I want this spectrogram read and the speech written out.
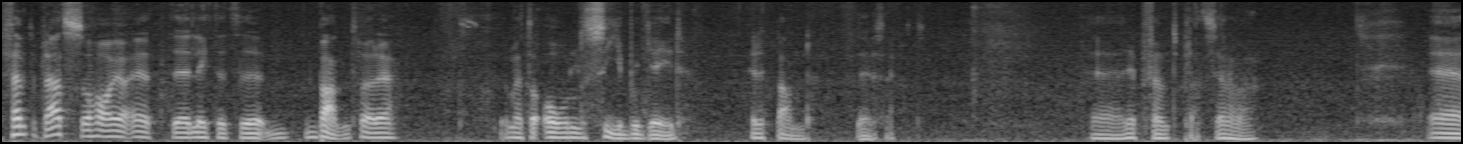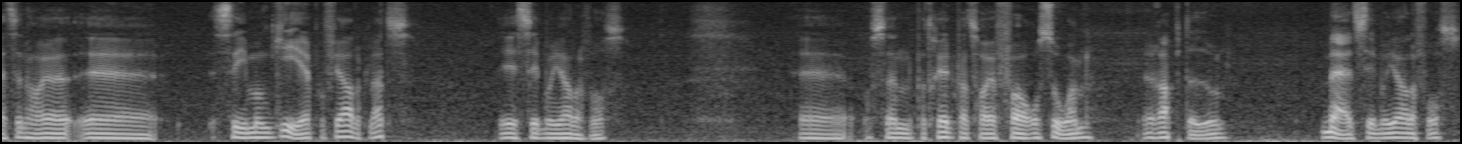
femte plats så har jag ett uh, litet eh, band tror jag det är. De heter Old Sea Brigade. Är det ett band? Det är det säkert. Eh, det är på femte plats i alla fall. Eh, sen har jag eh, Simon G på fjärde plats. Det är Simon Gärdenfors. Eh, och sen på tredje plats har jag Far och Son. Rapduon. Med Simon Gärdenfors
